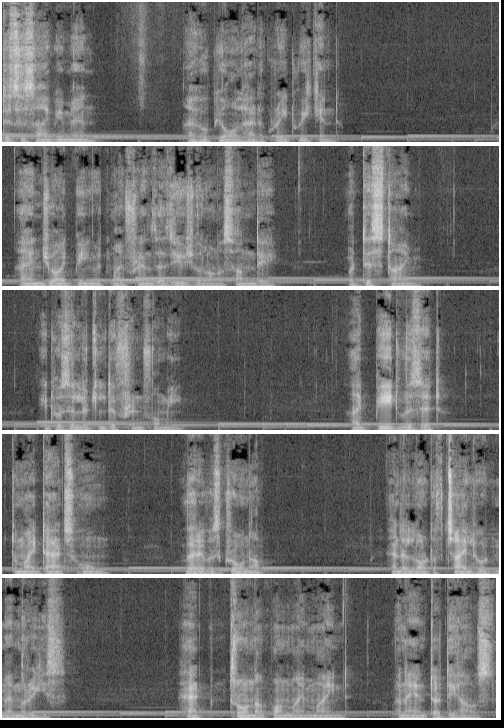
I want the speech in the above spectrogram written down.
This is IB Man. I hope you all had a great weekend. I enjoyed being with my friends as usual on a Sunday, but this time it was a little different for me. I paid visit to my dad's home where I was grown up and a lot of childhood memories had thrown up on my mind when I entered the house.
